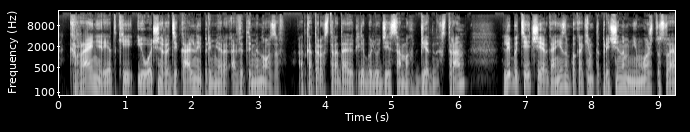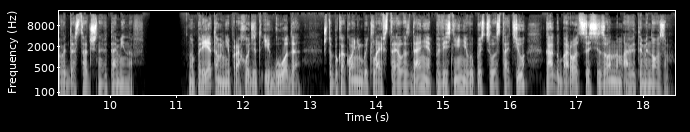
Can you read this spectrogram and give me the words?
— крайне редкие и очень радикальные примеры авитаминозов, от которых страдают либо люди из самых бедных стран, либо те, чей организм по каким-то причинам не может усваивать достаточно витаминов. Но при этом не проходит и года, чтобы какое-нибудь лайфстайл-издание по весне не выпустило статью «Как бороться с сезонным авитаминозом».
